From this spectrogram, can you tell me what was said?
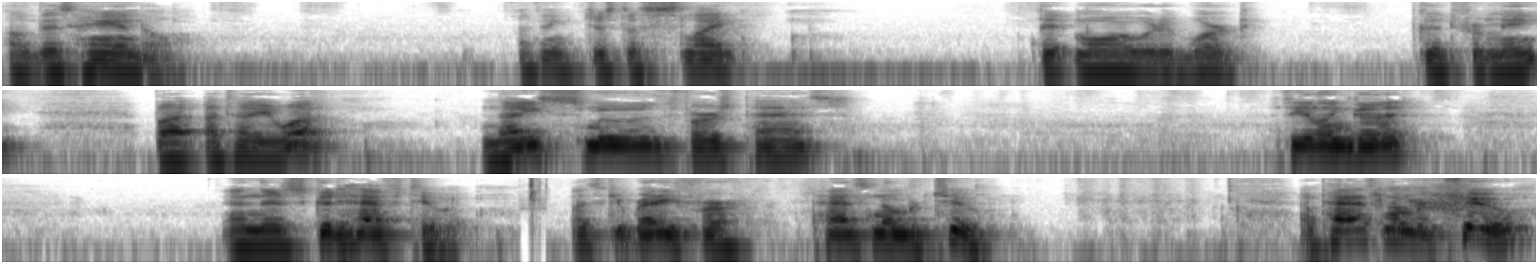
of this handle. I think just a slight bit more would have worked good for me. But I tell you what, nice, smooth first pass. Feeling good. And there's good heft to it. Let's get ready for pass number two. And pass number two,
